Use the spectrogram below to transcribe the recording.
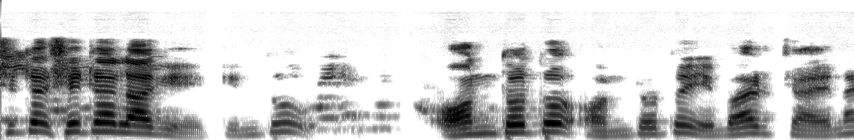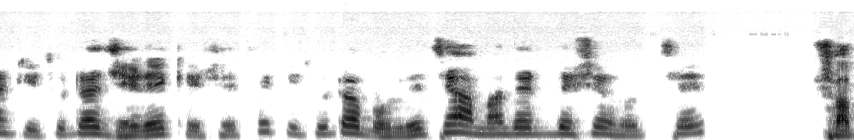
সেটা সেটা লাগে, কিন্তু অন্তত অন্তত এবার চায়না কিছুটা ঝেড়ে কেসেছে কিছুটা বলেছে আমাদের দেশে হচ্ছে। সব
